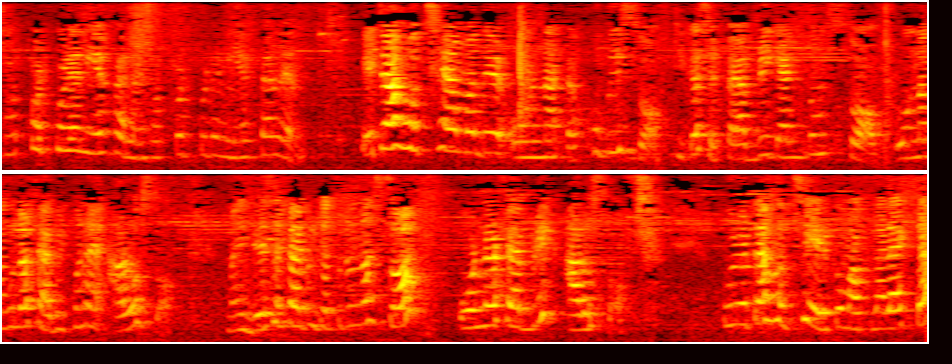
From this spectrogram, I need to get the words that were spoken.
ঝটপট করে নিয়ে ফেলেন, ঝটপট করে নিয়ে ফেলেন। এটা হচ্ছে আমাদের ওড়নাটা, খুবই সফট ঠিক আছে? ফ্যাব্রিক একদম সফট ওড়নাগুলো ফ্যাব্রিক মনে হয় আরও সফট মানে ড্রেসের ফ্যাব্রিক যতটা না সফট ওড়নার ফ্যাব্রিক আরও সফট পুরোটা হচ্ছে এরকম আপনারা একটা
